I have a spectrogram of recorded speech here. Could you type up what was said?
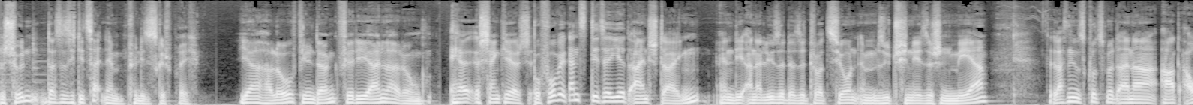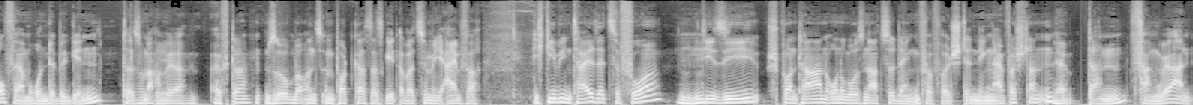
Schön, dass Sie sich die Zeit nehmen für dieses Gespräch. Ja, hallo, vielen Dank für die Einladung. Herr Schenkirsch, bevor wir ganz detailliert einsteigen in die Analyse der Situation im südchinesischen Meer, Lassen Sie uns kurz mit einer Art Aufwärmrunde beginnen. Das okay. machen wir öfter so bei uns im Podcast. Das geht aber ziemlich einfach. Ich gebe Ihnen Teilsätze vor, mhm. die Sie spontan, ohne groß nachzudenken, vervollständigen. Einverstanden? Ja. Dann fangen wir an.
